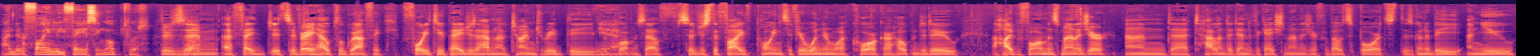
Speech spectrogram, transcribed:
And they're finally facing up to it. There's um, a fa- it's a very helpful graphic, 42 pages. I haven't had time to read the Yeah. report myself. So just the five points. If you're wondering what Cork are hoping to do, a high performance manager and uh, talent identification manager for both sports. There's going to be a new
